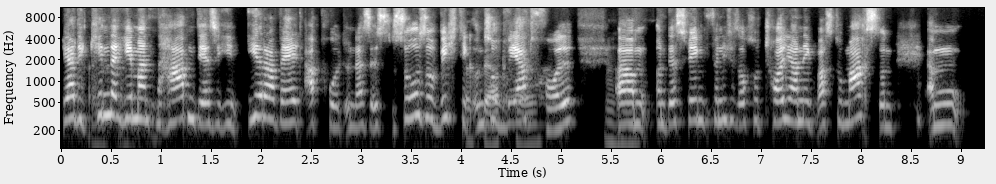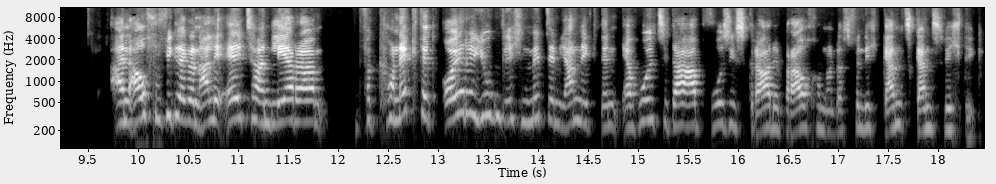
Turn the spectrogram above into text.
ja die Kinder jemanden haben, der sie in ihrer Welt abholt. Und das ist so, so wichtig und so wertvoll. Mhm. Ähm, und deswegen finde ich es auch so toll, Yannick, was du machst. Und ähm, ein Aufruf, wie gesagt, an alle Eltern, Lehrer, verconnectet eure Jugendlichen mit dem Yannick, denn er holt sie da ab, wo sie es gerade brauchen. Und das finde ich ganz, ganz wichtig.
